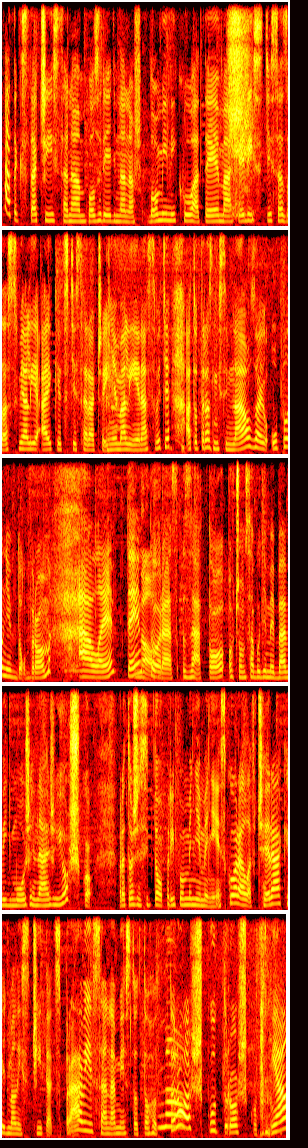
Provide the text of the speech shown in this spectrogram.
A tak stačí sa nám pozrieť na našu Dominiku a téma, kedy ste sa zasmiali, aj keď ste sa radšej nemali je na svete. A to teraz myslím naozaj úplne v dobrom, ale tento No. Raz za to, o čom sa budeme baviť, môže náš Joško. Pretože si to pripomenieme neskôr, ale včera, keď mali sčítať správy, sa namiesto toho no. trošku, trošku smial.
